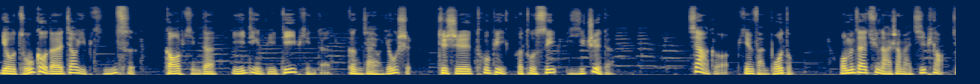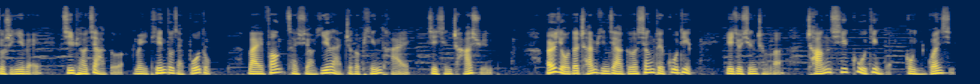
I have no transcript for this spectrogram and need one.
有足够的交易频次，高频的一定比低频的更加有优势，这是 to B 和 to C 一致的。价格频繁波动，我们在去哪上买机票，就是因为机票价格每天都在波动，买方才需要依赖这个平台进行查询。而有的产品价格相对固定，也就形成了长期固定的供应关系，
